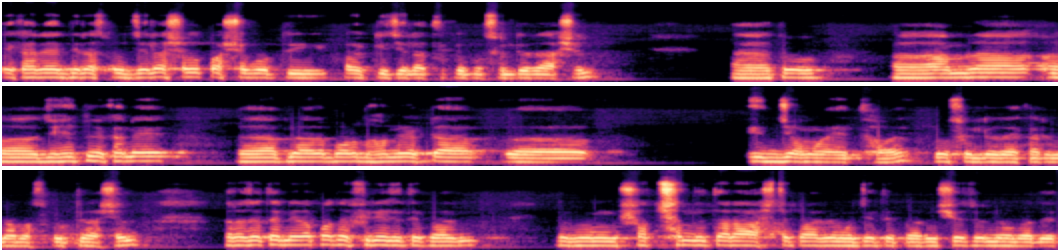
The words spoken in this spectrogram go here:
এখানে দিনাজপুর জেলা সহ পার্শ্ববর্তী কয়েকটি জেলা থেকে মুসল্লিরা আসেন। তো আমরা যেহেতু এখানে আপনার বড় ধরনের একটা ঈদ জমায়েত হয়, মুসল্লিরা এখানে নামাজ পড়তে আসেন। তারা যাতে নিরাপদে ফিরে যেতে পারেন এবং স্বচ্ছন্দে তারা আসতে পারেন এবং যেতে পারেন, সেজন্য আমাদের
